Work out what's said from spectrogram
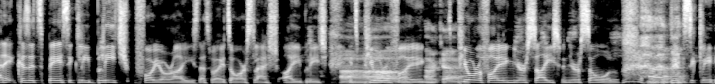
and it because it's basically bleach for your eyes. That's why it's r slash eye bleach. It's Oh, purifying. okay. It's purifying your sight and your soul, uh, basically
